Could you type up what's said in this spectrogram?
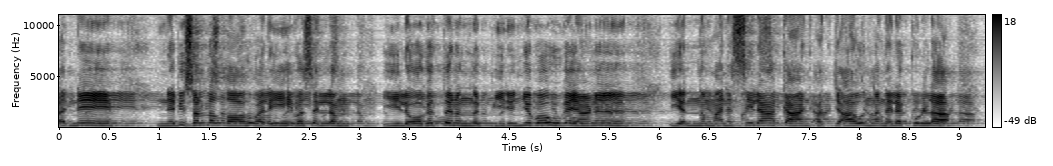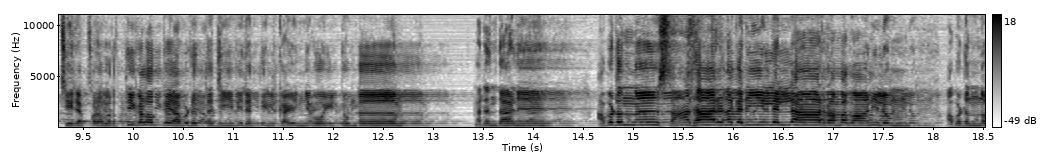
തന്നെ നബി സല്ലല്ലാഹു അലൈഹി വസല്ലം ഈ ലോകത്ത് നിന്ന് പിരിഞ്ഞു പോവുകയാണ് എന്ന് മനസ്സിലാക്കാൻ പറ്റാവുന്ന നിലക്കുള്ള ചില പ്രവൃത്തികളൊക്കെ അവിടുത്തെ ജീവിതത്തിൽ കഴിഞ്ഞു പോയിട്ടുണ്ട്. അതെന്താണ്? അവിടുന്ന് സാധാരണഗതിയിൽ എല്ലാ റമദാനിലും അവിടുന്ന്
